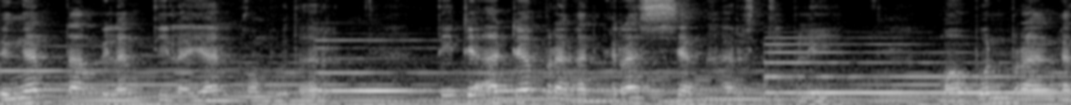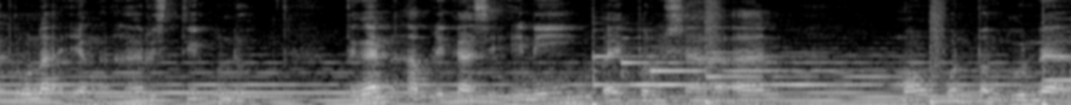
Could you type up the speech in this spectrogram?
dengan tampilan di layar komputer. Tidak ada perangkat keras yang harus dibeli maupun perangkat lunak yang harus diunduh dengan aplikasi ini, baik perusahaan maupun pengguna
